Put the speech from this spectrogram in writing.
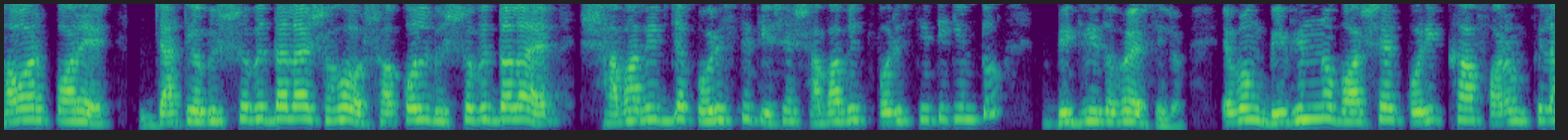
হওয়ার পরে জাতীয় বিশ্ববিদ্যালয় সহ সকল বিশ্ববিদ্যালয়ের স্বাভাবিক যে পরিস্থিতি সে স্বাভাবিক পরিস্থিতি কিন্তু বিঘ্নিত হয়েছিল এবং বিভিন্ন বর্ষের পরীক্ষা, ফর্ম ফিল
